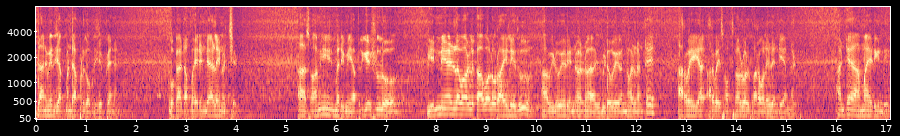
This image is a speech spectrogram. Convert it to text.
దాని మీద చెప్పంటే అప్పటికప్పుడు చెప్పాను నేను. ఒక డెబ్భై రెండేళ్ళ ఆయన వచ్చాడు స్వామి మరి మీ అప్లికేషన్లో ఎన్ని ఏళ్ళ వాళ్ళు కావాలో రాయలేదు. ఆ విడోయర్ ఎన్ని వాళ్ళు విడో ఎన్ని వాళ్ళు అంటే అరవై అరవై సంవత్సరాల వాళ్ళు పర్వాలేదండి అన్నాడు. అంటే ఆ అమ్మాయి అడిగింది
